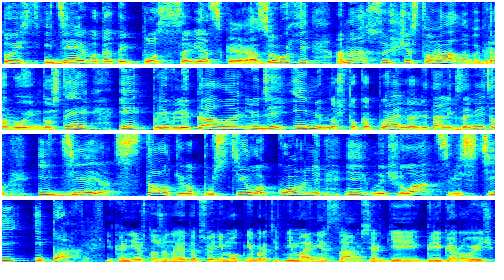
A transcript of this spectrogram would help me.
То есть идея вот этой постсоветской разрухи, она существовала в игровой индустрии и привлекала людей. Именно что, как правильно Виталик заметил, идея сталкера пустила корни и начала цвести и пахнуть. И, конечно же, на это все не мог не обратить внимание сам Сергей Григорович.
